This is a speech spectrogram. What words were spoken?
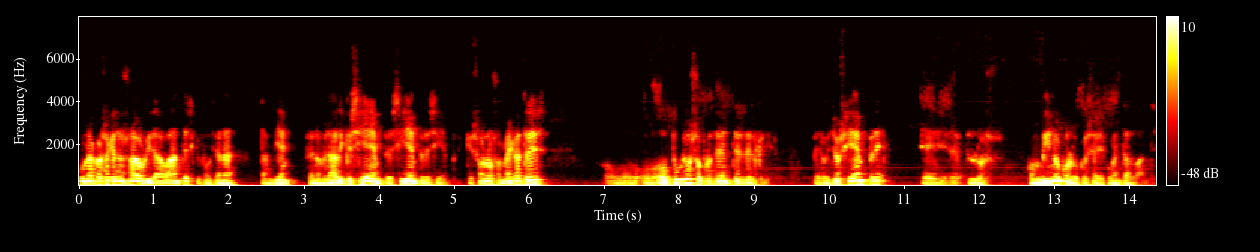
una cosa que se nos ha olvidado antes que funciona también fenomenal y que siempre, siempre, siempre, que son los omega 3 o, puros o procedentes del krill. Pero yo siempre eh, los combino con lo que os he comentado antes.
